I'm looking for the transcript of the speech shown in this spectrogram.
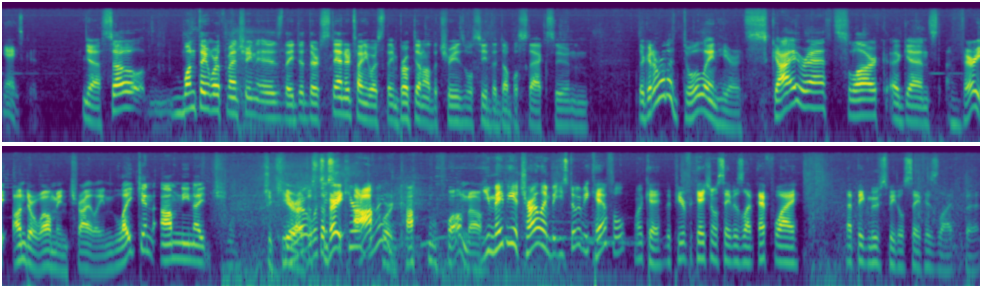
Yeah, he's good. Yeah, so one thing worth mentioning is they did their standard Tiny Wisp thing, broke down all the trees. We'll see the double stack soon. And they're going to run a dual lane here. It's Skywrath Slark against a very underwhelming tri lane. Lycan Omni Knight Jakiro. Just What's a very Jakiro awkward combo. well, no. You may be a tri lane, but you still gotta be careful. Okay, the purification will save his life. FY, that big move speed will save his life, but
